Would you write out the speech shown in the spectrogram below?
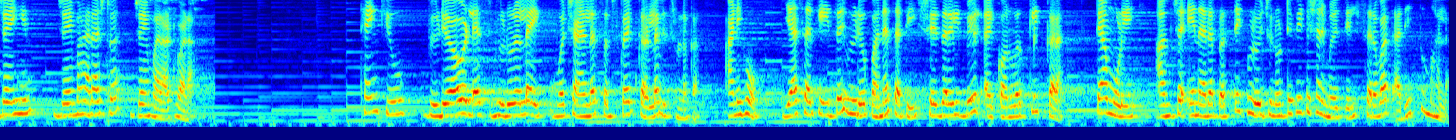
जय हिंद जय महाराष्ट्र जय मराठवाडा. थँक्यू व्हिडिओ आवडल्यास व्हिडिओला लाईक व चॅनलला सबस्क्राईब करायला विसरू नका. आणि हो यासारखे इतर व्हिडिओ पाहण्यासाठी शेजारील बेल आयकॉनवर क्लिक करा. त्यामुळे आमच्या येणाऱ्या प्रत्येक व्हिडिओची नोटिफिकेशन मिळतील सर्वात आधी तुम्हाला.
